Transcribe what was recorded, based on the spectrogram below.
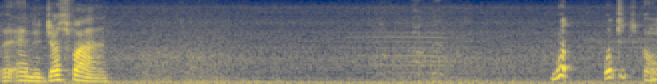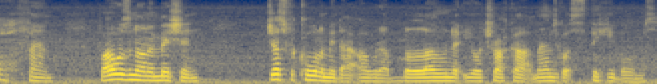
It ended just fine. What? What did you... Oh, fam. If I wasn't on a mission, just for calling me that, I would have blown your truck up. Man's got sticky bombs.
